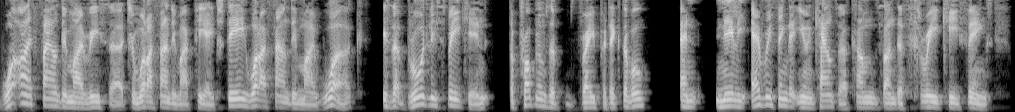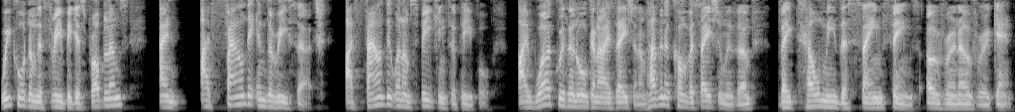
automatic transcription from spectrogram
What I found in my research and what I found in my PhD, what I found in my work is that broadly speaking, the problems are very predictable and nearly everything that you encounter comes under three key things. We call them the three biggest problems. And I found it in the research. I found it when I'm speaking to people. I work with an organization. I'm having a conversation with them. They tell me the same things over and over again.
